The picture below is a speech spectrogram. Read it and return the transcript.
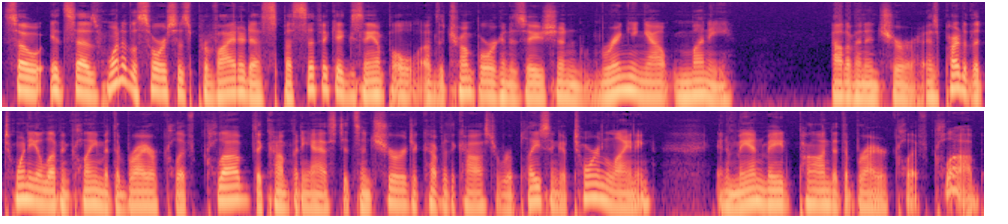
So it says one of the sources provided a specific example of the Trump organization wringing out money out of an insurer. As part of the 2011 claim at the Briarcliff Club, the company asked its insurer to cover the cost of replacing a torn lining in a man made pond at the Briarcliff Club.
